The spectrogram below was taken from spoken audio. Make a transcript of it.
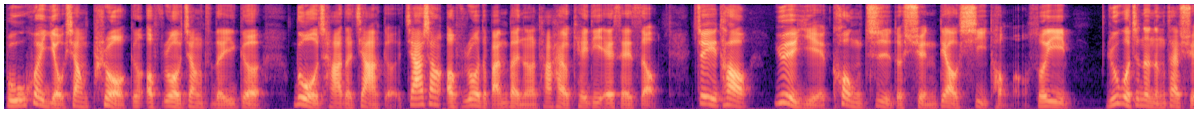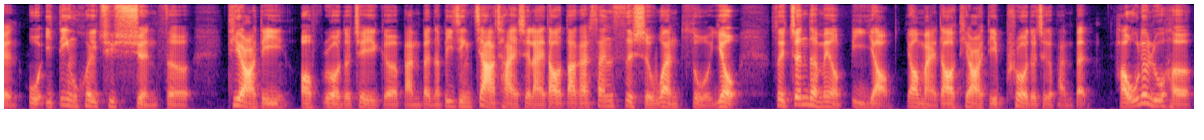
不会有像 Pro 跟 Off-Road 这样子的一个落差的价格。加上 Off-Road 的版本呢，它还有 KDSS 这一套越野控制的悬吊系统哦。所以如果真的能再选，我一定会去选择 TRD Off-Road 的这一个版本的。毕竟价差也是来到大概三四十万左右，所以真的没有必要要买到 TRD Pro 的这个版本。好，无论如何。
